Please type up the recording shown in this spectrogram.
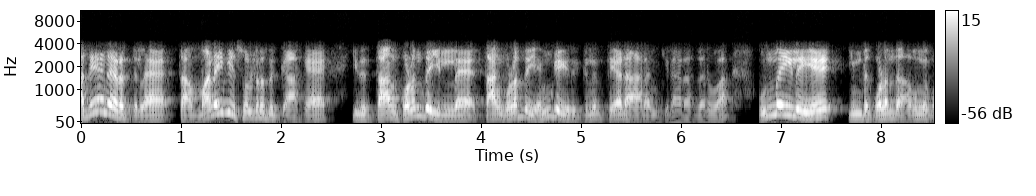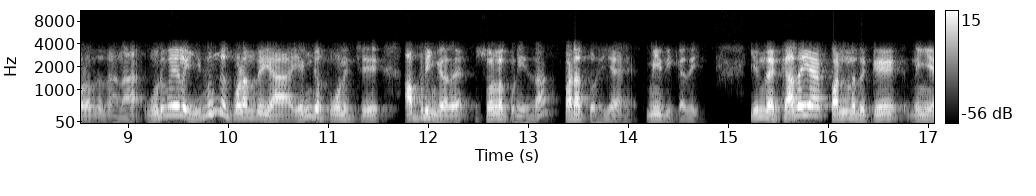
அதே நேரத்துல தான் மனைவி சொல்றதுக்காக இது தான் குழந்தை இல்லை தான் குழந்தை எங்க இருக்குன்னு தேட ஆரம்பிக்கிறார் அதர்வா உண்மையிலேயே இந்த குழந்தை அவங்க குழந்தை தானா? ஒருவேளை இவங்க குழந்தையா? எங்க போணுச்சு? அப்படிங்கிறத சொல்லக்கூடியதுதான் படத்துடைய மீதி கதை. இந்த கதையை பண்ணதுக்கு நீங்க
